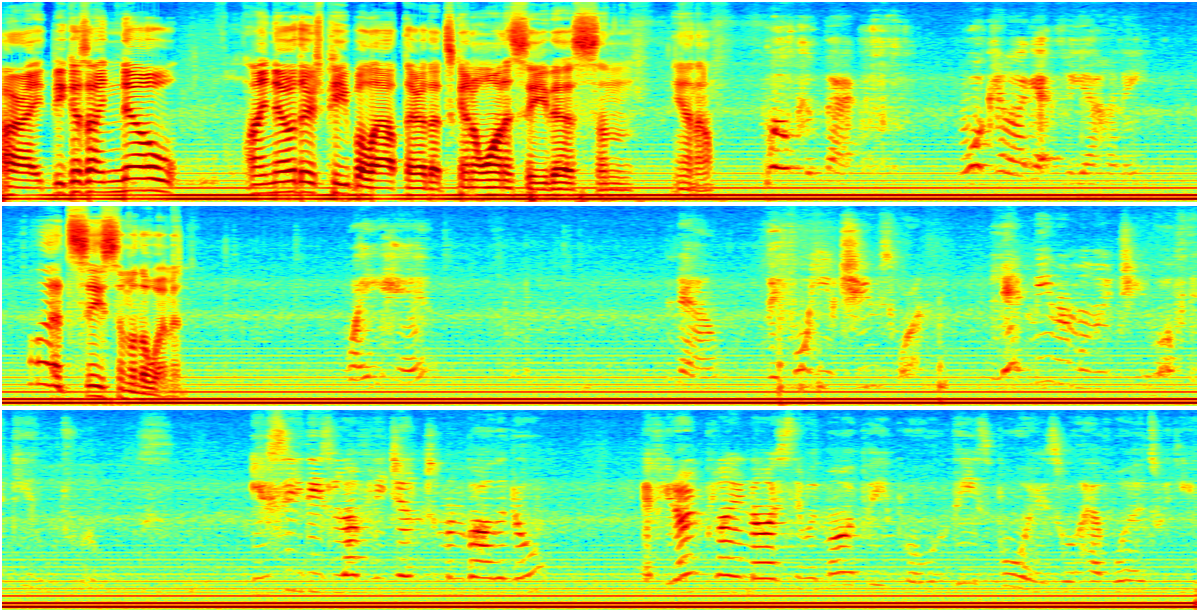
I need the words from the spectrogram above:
All right, because I know, I know there's people out there that's gonna want to see this, and you know, Welcome back. What can I get for you, honey? let's see some of the women. Wait here. Now, before you choose one, let me remind you of the guild rules. You see these lovely gentlemen by the door? If you don't play nicely with my people, these boys will have words with you.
